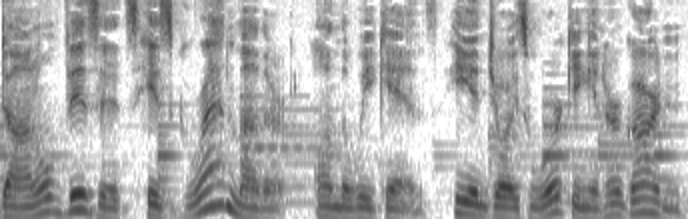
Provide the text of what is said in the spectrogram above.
Donald visits his grandmother on the weekends. He enjoys working in her garden.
